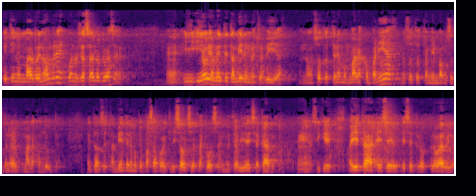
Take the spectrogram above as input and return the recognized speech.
que tienen mal renombre, bueno, ya sabe lo que va a hacer. ¿eh? Y, obviamente también en nuestras vidas. Nosotros tenemos malas compañías, nosotros también vamos a tener malas conductas. Entonces también tenemos que pasar por el crisol ciertas cosas en nuestra vida y sacarlas. ¿eh? Así que ahí está ese, proverbio.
